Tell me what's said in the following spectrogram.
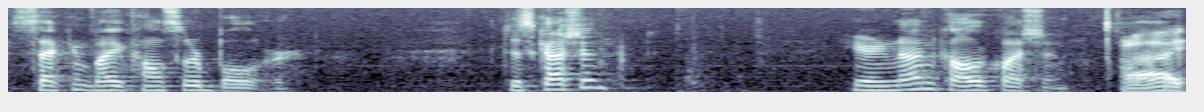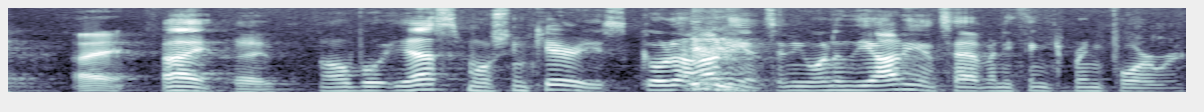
second by Councilor Buller. Discussion? Hearing none, call the question. Aye. Aye. Aye. I'll vote yes, motion carries. Go to audience. Anyone in the audience have anything to bring forward?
